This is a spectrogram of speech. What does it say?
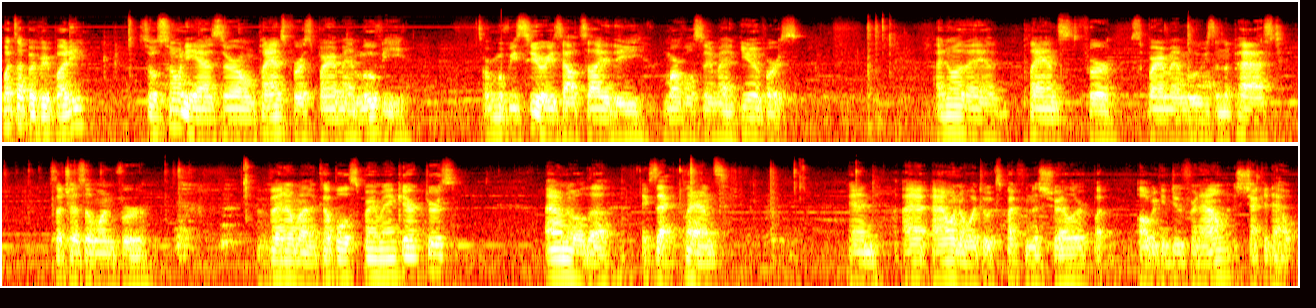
What's up everybody? So Sony has their own plans for a Spider-Man movie, or movie series outside the Marvel Cinematic Universe. I know they had plans for Spider-Man movies in the past, such as the one for Venom and a couple of Spider-Man characters. I don't know the exact plans, and I, I don't know what to expect from this trailer, but all we can do for now is check it out.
